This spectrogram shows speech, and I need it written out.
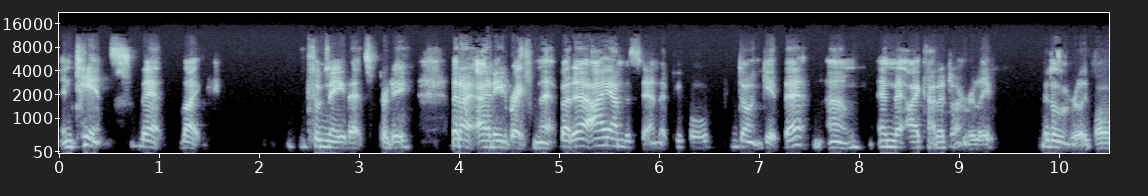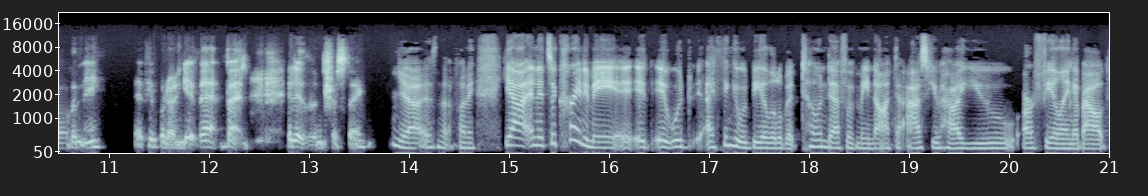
intense that like for me that's pretty that I, I need a break from that. But I understand that people don't get that. Um, and that I kind of don't really it doesn't really bother me that people don't get that, but it is interesting. Yeah, isn't that funny? Yeah, and it's occurring to me, it, it would, I think it would be a little bit tone deaf of me not to ask you how you are feeling about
